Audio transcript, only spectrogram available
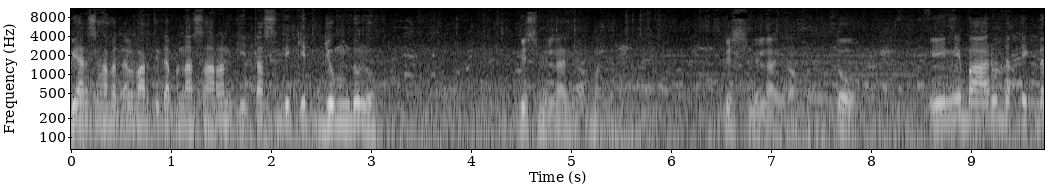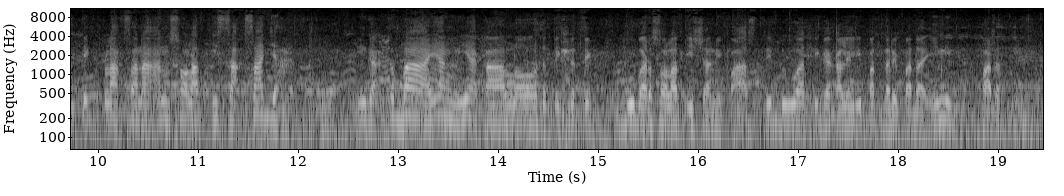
Biar sahabat Elbar tidak penasaran, kita sedikit zoom dulu. Bismillahirrahmanirrahim. Bismillahirrahmanirrahim. Tuh. Ini baru detik-detik pelaksanaan sholat isya saja. Enggak kebayang nih ya kalau detik-detik bubar sholat isya nih pasti dua tiga kali lipat daripada ini padatnya.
